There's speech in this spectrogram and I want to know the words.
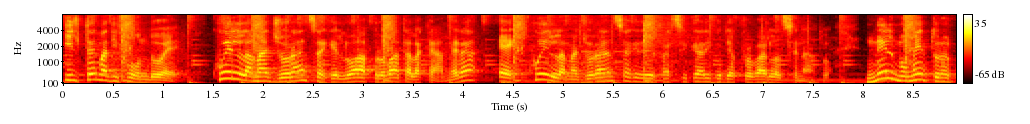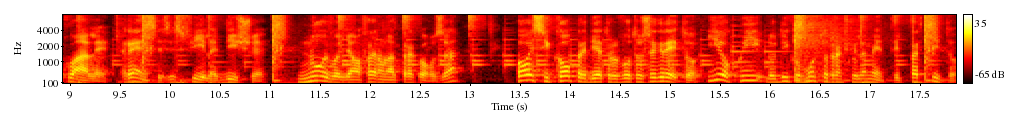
il tema di fondo è quella maggioranza che lo ha approvata alla Camera è quella maggioranza che deve farsi carico di approvarla al Senato. Nel momento nel quale Renzi si sfila e dice noi vogliamo fare un'altra cosa, poi si copre dietro il voto segreto. Io qui lo dico molto tranquillamente, il Partito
